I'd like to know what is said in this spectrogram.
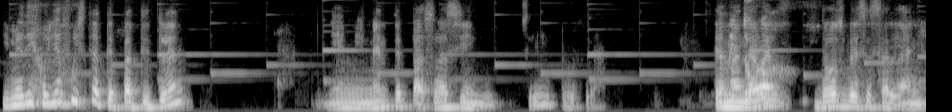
y me dijo, ¿ya fuiste a Tepatitlán? Y en mi mente pasó así, sí, pues ya. Te mandaban dos veces al año.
